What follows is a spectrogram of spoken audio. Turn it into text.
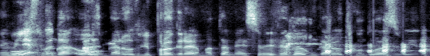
Ou, um, gar ou um garoto de programa também, você me vê um garoto com duas minas.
